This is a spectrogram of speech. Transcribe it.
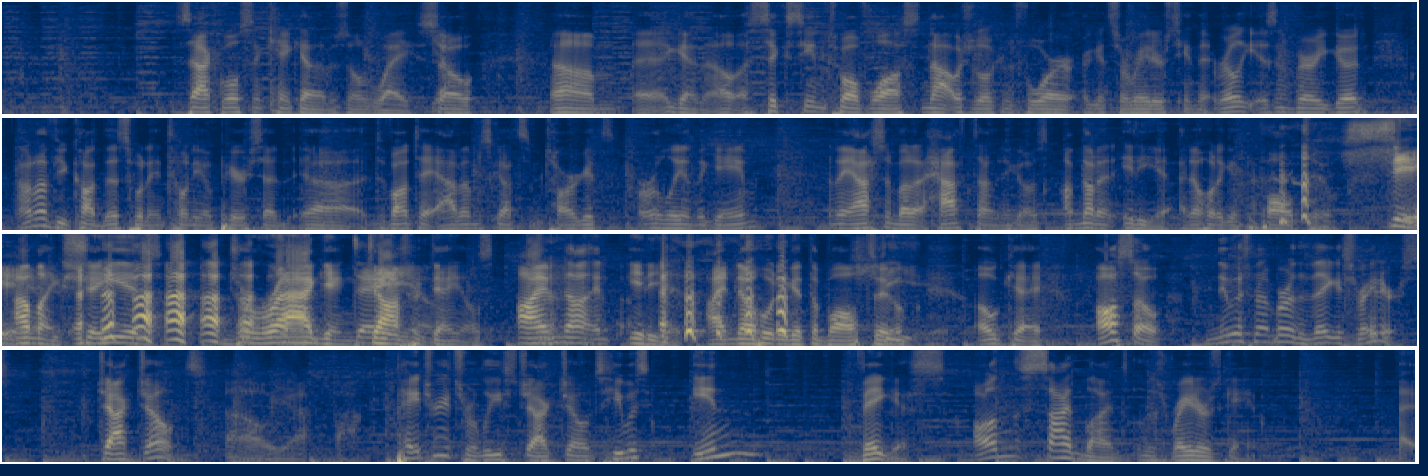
Zach Wilson can't get out of his own way. So, um, again, a a 16-12 loss, not what you're looking for against a Raiders team that really isn't very good. I don't know if you caught this when Antonio Pierce said uh, Davante Adams got some targets early in the game, and they asked him about it at halftime, and he goes, "I'm not an idiot. I know how to get the ball to." Shit. I'm like, shit, he is dragging Josh McDaniels. I'm not an idiot. I know who to get the ball to. Okay. Also, newest member of the Vegas Raiders, Jack Jones. Oh yeah. Fuck. Patriots released Jack Jones. He was in Vegas on the sidelines of this Raiders game uh,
